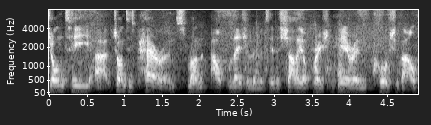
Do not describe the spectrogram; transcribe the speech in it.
Jonty. Uh, Jonty's parents run Out Leisure Limited, a chalet operation here in Courchevel.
